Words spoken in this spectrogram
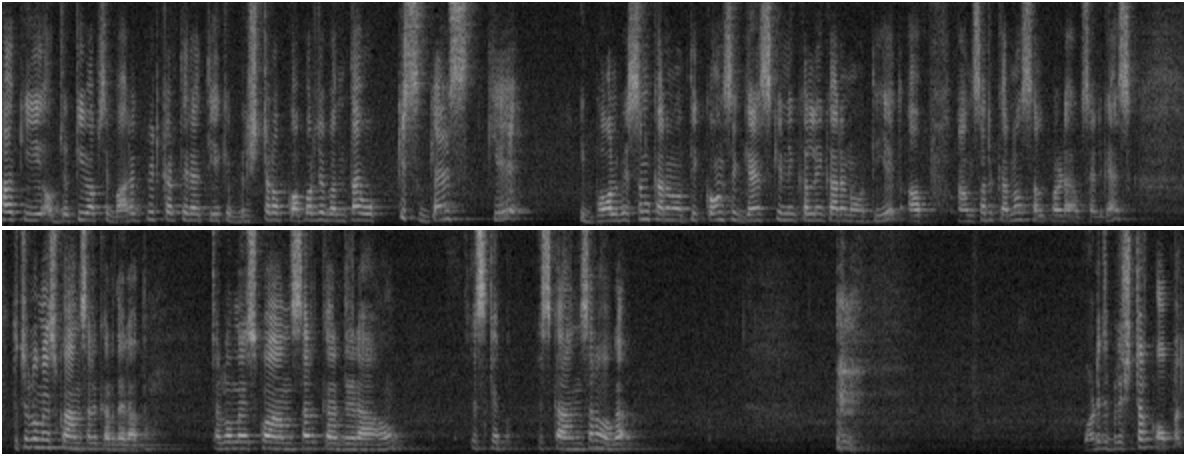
था कि ये ऑब्जेक्टिव आपसे बार रिपीट करते रहती है कि ब्लिस्टर ऑफ़ कॉपर जो बनता है, वो किस गैस के इवॉल्वेशन कारण होती है, कौन सी गैस के निकलने कारण होती है तो आप आंसर करना सल्फ़र डाइऑक्साइड गैस। तो चलो मैं इसको आंसर कर दे रहा था। चलो मैं इसको आंसर कर दे रहा हूँ। इसके इसका आंसर होगा। व्हाट इज़ ब्रिस्टर कॉपर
